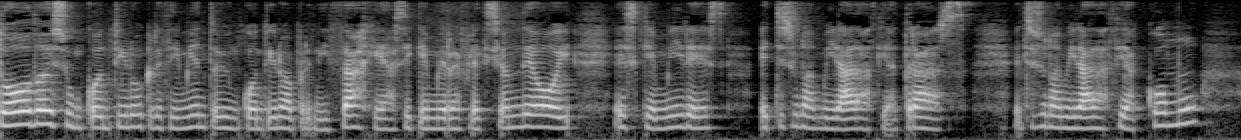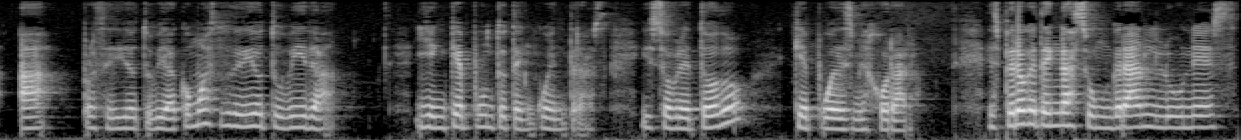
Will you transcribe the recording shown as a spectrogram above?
Todo es un continuo crecimiento y un continuo aprendizaje, así que mi reflexión de hoy es que mires, eches una mirada hacia atrás, eches una mirada hacia cómo ha procedido tu vida, cómo ha sucedido tu vida y en qué punto te encuentras y sobre todo qué puedes mejorar. Espero que tengas un gran lunes,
